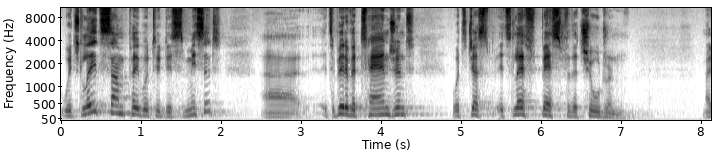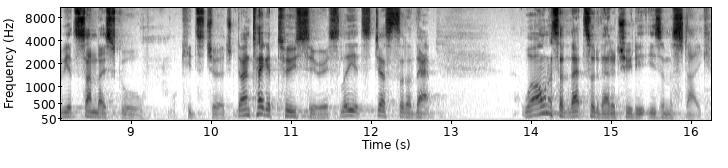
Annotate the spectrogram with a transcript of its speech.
Which leads some people to dismiss it. Uh, it's a bit of a tangent. It's just it's left best for the children. Maybe it's Sunday school or kids' church. Don't take it too seriously. It's just sort of that. Well, I want to say that that sort of attitude is a mistake.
